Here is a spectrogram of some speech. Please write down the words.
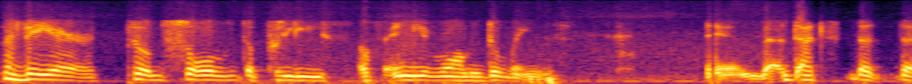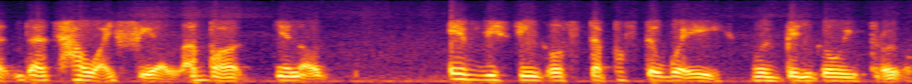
there to absolve the police of any wrongdoings. And that's that, that that's how I feel about you know every single step of the way we've been going through,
